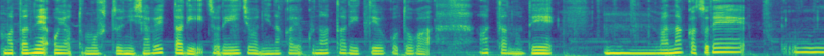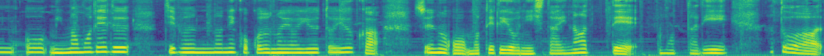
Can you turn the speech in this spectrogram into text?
またね親とも普通に喋ったりそれ以上に仲良くなったりっていうことがあったのでうんまあなんかそれを見守れる自分のね心の余裕というかそういうのを持てるようにしたいなって思ったりあとは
